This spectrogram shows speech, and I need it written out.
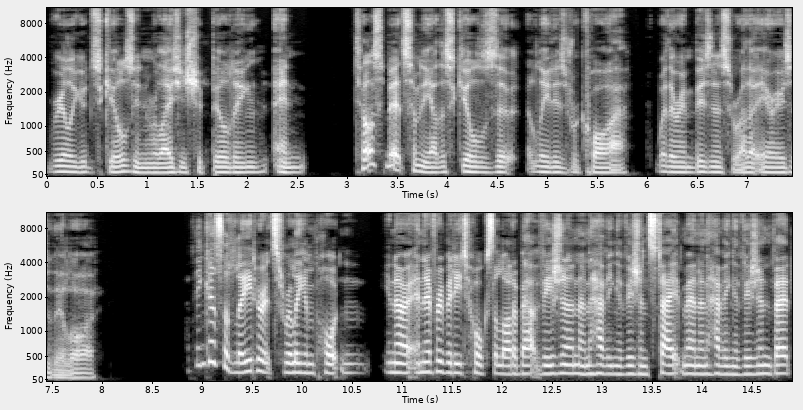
really good skills in relationship building. And tell us about some of the other skills that leaders require, whether in business or other areas of their life. I think as a leader, it's really important, you know, and everybody talks a lot about vision and having a vision statement and having a vision, but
